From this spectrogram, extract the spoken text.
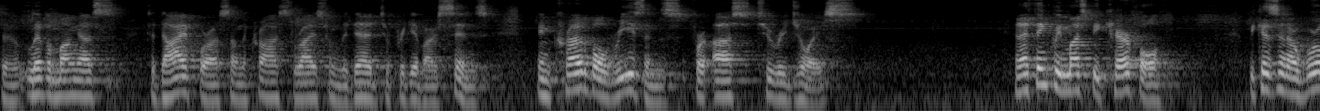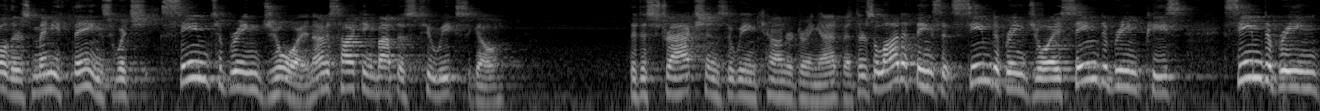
to live among us, to die for us on the cross, to rise from the dead, to forgive our sins. Incredible reasons for us to rejoice. And I think we must be careful because in our world, there's many things which seem to bring joy. And I was talking about this two weeks ago the distractions that we encounter during Advent. There's a lot of things that seem to bring joy, seem to bring peace, seem to bring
